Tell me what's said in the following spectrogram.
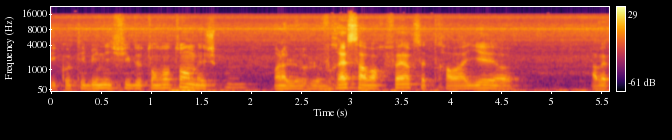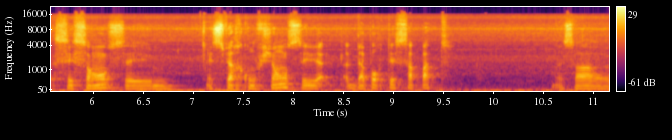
des côtés bénéfiques de temps en temps, mais je- voilà le, le vrai savoir-faire, c'est de travailler euh, avec ses sens et, et se faire confiance et d'apporter sa patte. Ça, euh,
